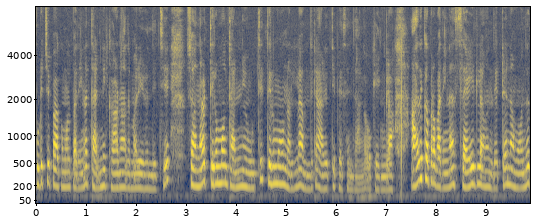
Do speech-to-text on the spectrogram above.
பிடிச்சி பார்க்கும்போது பார்த்திங்கன்னா தண்ணி காணாத மாதிரி இருந்துச்சு. ஸோ அதனால் திரும்பவும் தண்ணி ஊற்றி திரும்பவும் நல்லா வந்துட்டு அழுத்தி பிசைஞ்சாங்க. ஓகேங்களா அதுக்கப்புறம் பார்த்திங்கன்னா சைடில் வந்துட்டு நம்ம வந்து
